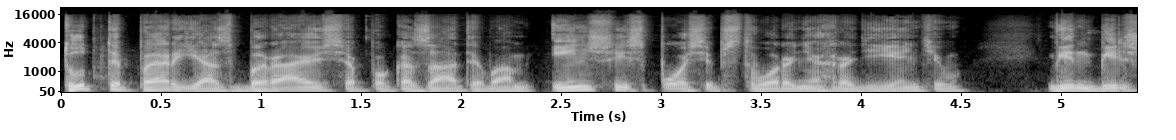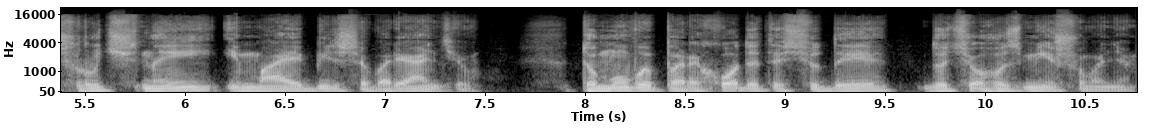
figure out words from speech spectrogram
Тут тепер я збираюся показати вам інший спосіб створення градієнтів. Він більш ручний і має більше варіантів. Тому ви переходите сюди до цього змішування.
